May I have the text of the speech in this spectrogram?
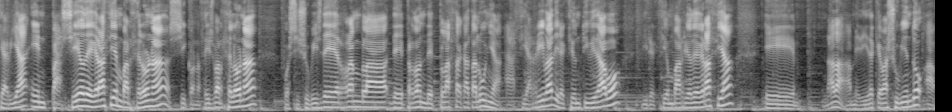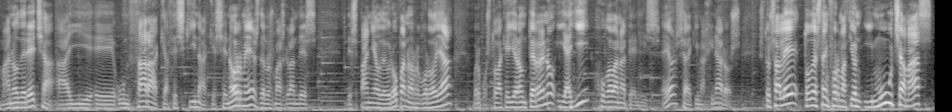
Que había en Paseo de Gracia en Barcelona. Si conocéis Barcelona, pues si subís de Rambla, de perdón, de Plaza Cataluña hacia arriba, dirección Tibidabo, dirección Barrio de Gracia, eh, nada, a medida que vas subiendo, a mano derecha hay eh, un Zara que hace esquina, que es enorme, es de los más grandes de España o de Europa, no recuerdo ya. Bueno, pues todo aquello era un terreno y allí jugaban a tenis. ¿eh? O sea, que imaginaros. Esto sale, toda esta información y mucha más,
